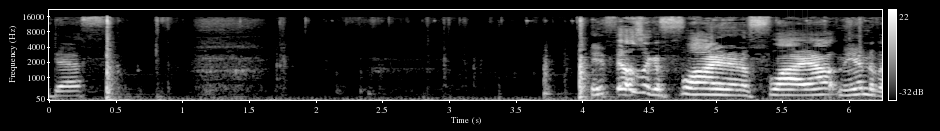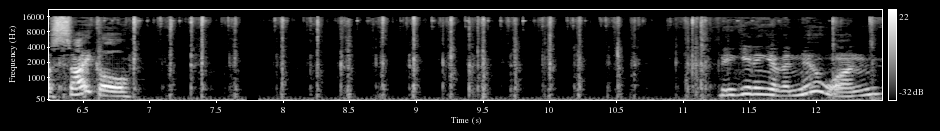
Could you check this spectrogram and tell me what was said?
Death. It feels like a fly in and a fly out in the end of a cycle. Beginning of a new one.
